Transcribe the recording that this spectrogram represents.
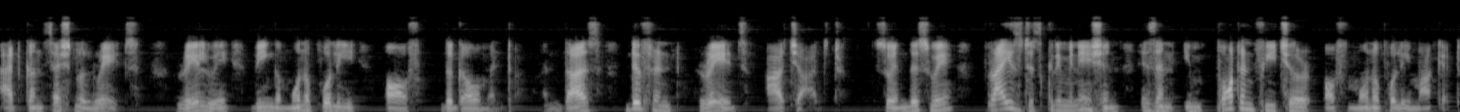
at concessional rates, railway being a monopoly of the government, and thus different rates are charged. So in this way, price discrimination is an important feature of monopoly market.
